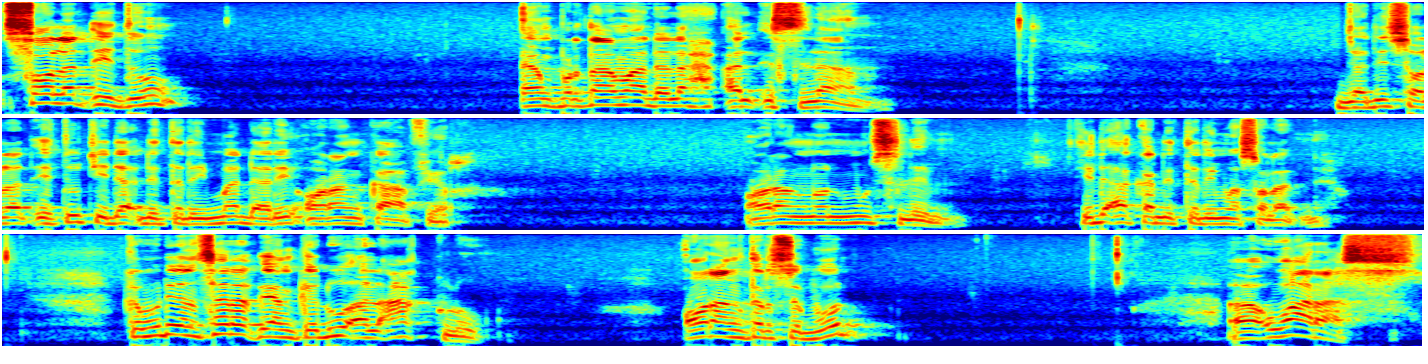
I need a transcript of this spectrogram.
solat itu yang pertama adalah al-Islam. Jadi solat itu tidak diterima dari orang kafir. Orang non-muslim. Tidak akan diterima solatnya. Kemudian syarat yang kedua al-aqlu orang tersebut uh, waras.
